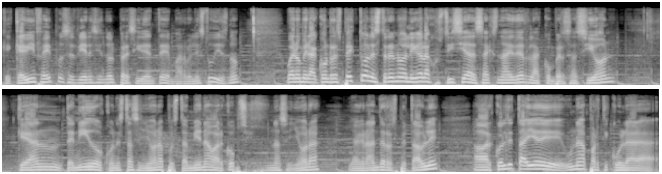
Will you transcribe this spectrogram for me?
Que Kevin Feige pues viene siendo el presidente de Marvel Studios, ¿no? Bueno, mira, con respecto al estreno de Liga de la Justicia de Zack Snyder, la conversación que han tenido con esta señora, pues también abarcó, pues, una señora ya grande, respetable, abarcó el detalle de una particular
